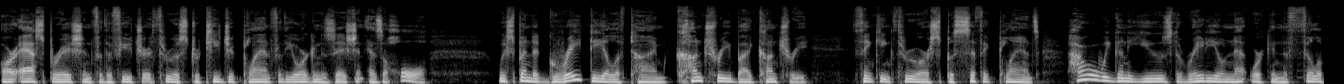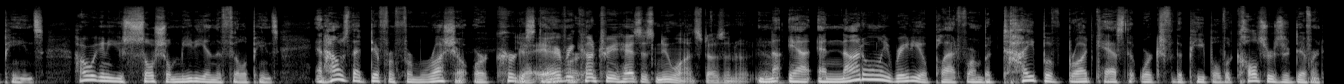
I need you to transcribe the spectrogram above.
our aspiration for the future through a strategic plan for the organization as a whole. We spend a great deal of time, country by country, thinking through our specific plans. How are we going to use the radio network in the Philippines? How are we going to use social media in the Philippines? And how is that different from Russia or Kyrgyzstan? Yeah, every or, country has its nuance, doesn't it? Yeah. Not, yeah, and not only radio platform, but type of broadcast that works for the people. The cultures are different.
